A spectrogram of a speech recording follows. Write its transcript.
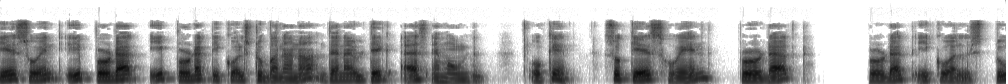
case so in if product if product equals to banana then I will take as amount okay so case when product product equals to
